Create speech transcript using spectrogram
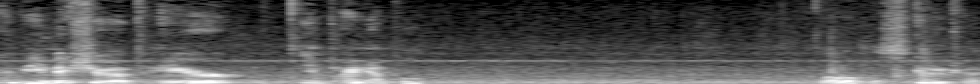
could be a mixture of pear and pineapple. Oh, let's give it a try.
